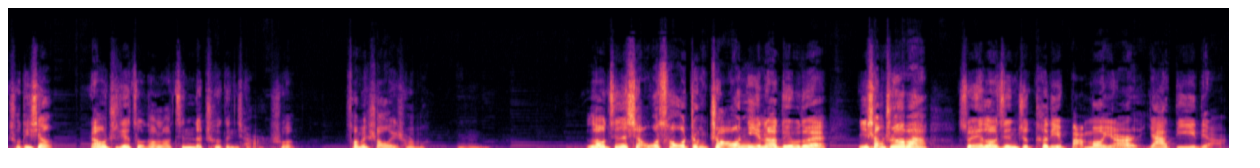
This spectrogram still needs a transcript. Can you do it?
手提箱，然后直接走到老金的车跟前儿，说：“方便捎我一程吗嗯，？”老金想：“我操，我正找你呢，对不对？你上车吧。所以老金就特地把帽檐压低一点儿。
